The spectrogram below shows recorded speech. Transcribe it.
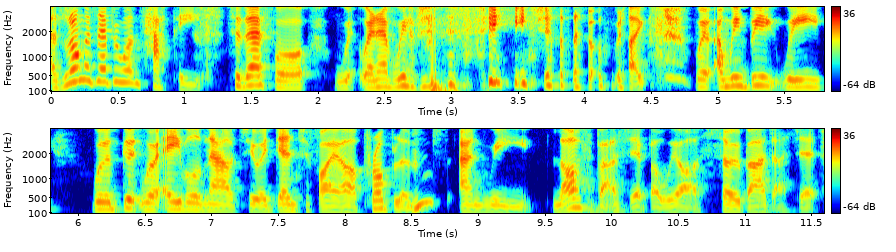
As long as everyone's happy. So therefore whenever we have to see each other we're like we're, and we be we we're good we're able now to identify our problems and we laugh about it but we are so bad at it.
